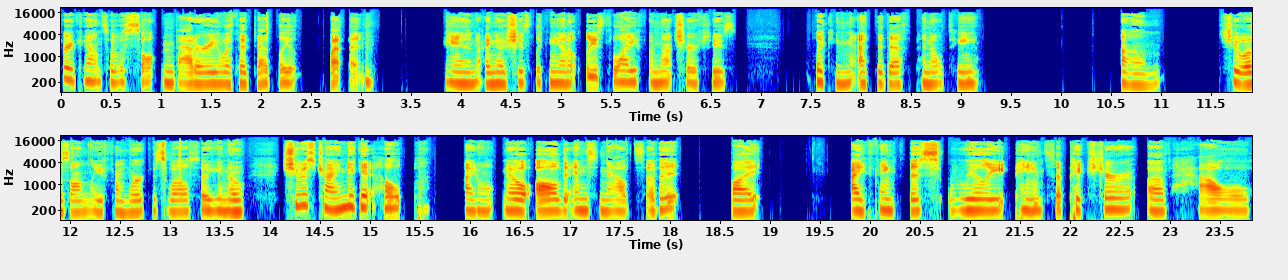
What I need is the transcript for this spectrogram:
three counts of assault and battery with a deadly weapon. And I know she's looking at at least life. I'm not sure if she's looking at the death penalty. Um, she was on leave from work as well, so you know, she was trying to get help. I don't know all the ins and outs of it, but I think this really paints a picture of how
